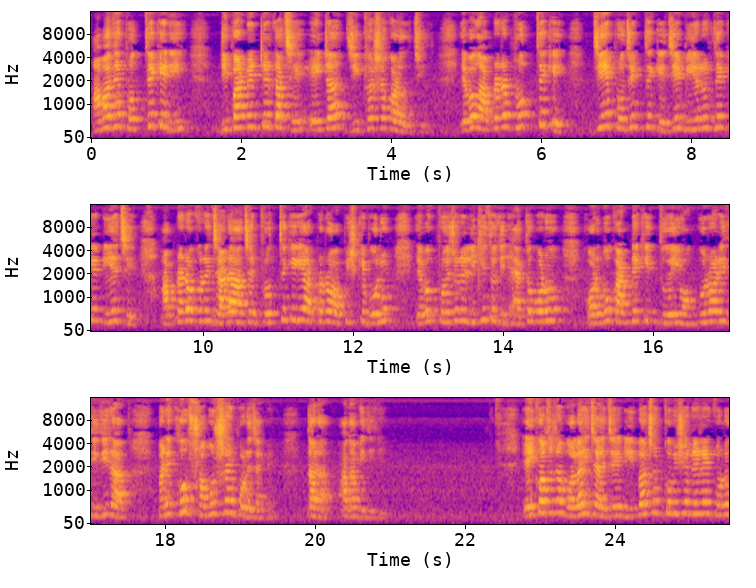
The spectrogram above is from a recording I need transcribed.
আমাদের প্রত্যেকেরই ডিপার্টমেন্টের কাছে এইটা জিজ্ঞাসা করা উচিত। এবং আপনারা প্রত্যেকে যে প্রজেক্ট থেকে, যে বিএলওদেরকে নিয়েছে, আপনারা ওখানে যারা আছেন, প্রত্যেকে গিয়ে আপনারা অফিসকে বলুন এবং প্রয়োজনে লিখিত দিন। এত বড় কর্মকাণ্ডে কিন্তু এই অঙ্গনওয়াড়ি দিদিরা মানে খুব সমস্যায় পড়ে যাবেন তারা আগামী দিনে। এই কথাটা বলাই যায় যে নির্বাচন কমিশনের কোনো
